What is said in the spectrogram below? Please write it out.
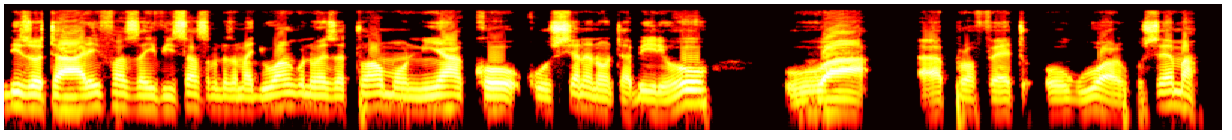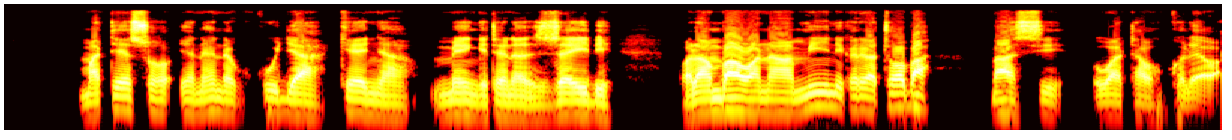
Ndizo taarifa za hivi sasa, mtazamaji wangu, naweza toa maoni yako kuhusiana na utabiri huu wa uh, Prophet Owuor kusema mateso yanaenda kukuja Kenya mengi tena zaidi. Wale ambao wanaamini katika toba, basi wataokolewa.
